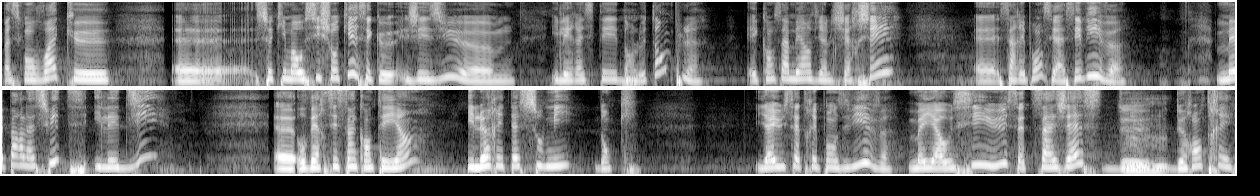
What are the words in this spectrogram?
Parce qu'on voit que euh, ce qui m'a aussi choqué, c'est que Jésus, euh, il est resté dans le temple et quand sa mère vient le chercher, euh, sa réponse est assez vive. Mais par la suite, il est dit au verset 51, il leur était soumis. Donc, il y a eu cette réponse vive, mais il y a aussi eu cette sagesse de, mm-hmm. de rentrer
